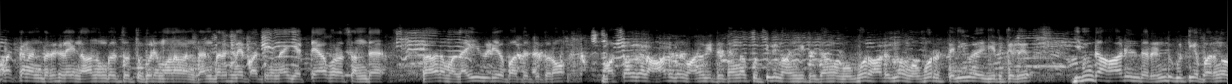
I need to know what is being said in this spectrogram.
வணக்கம் நண்பர்களே நான் உங்கள் தூத்துக்குடி மாணவன். நண்பர்களே பார்த்தீங்கன்னா எட்டையாபுரம் சந்தை அதாவது நம்ம லைவ் வீடியோ பார்த்துட்டு இருக்கிறோம். மக்கள்கள் ஆடுகள் வாங்கிட்டு இருக்காங்க குட்டிகள் வாங்கிட்டு இருக்காங்க. ஒவ்வொரு ஆடுகளும் ஒவ்வொரு தெளிவுல இருக்குது. இந்த ஆடு இந்த ரெண்டு குட்டியை பாருங்க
